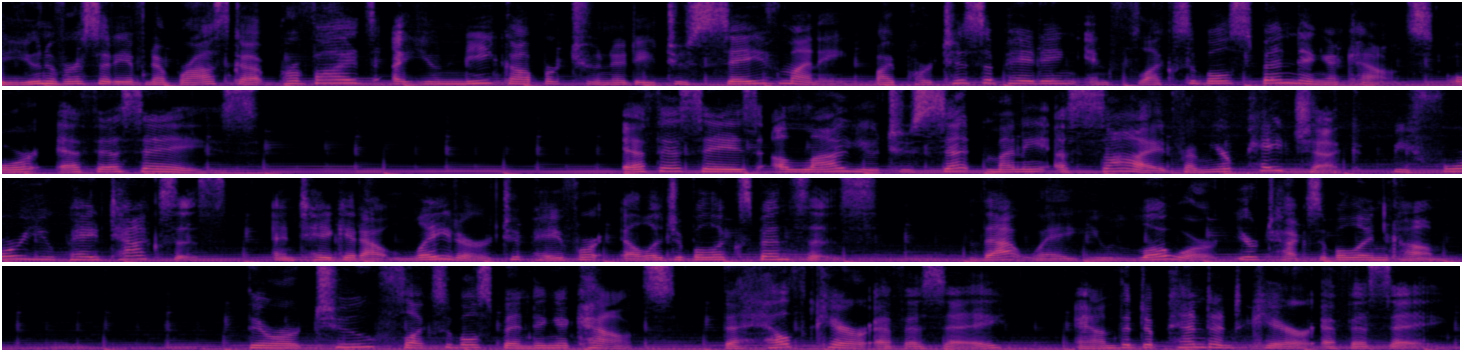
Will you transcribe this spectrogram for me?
University of Nebraska provides a unique opportunity to save money by participating in flexible spending accounts, or FSAs. FSAs allow you to set money aside from your paycheck before you pay taxes and take it out later to pay for eligible expenses. That way, you lower your taxable income. There are two flexible spending accounts the Healthcare FSA and the Dependent Care FSA.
